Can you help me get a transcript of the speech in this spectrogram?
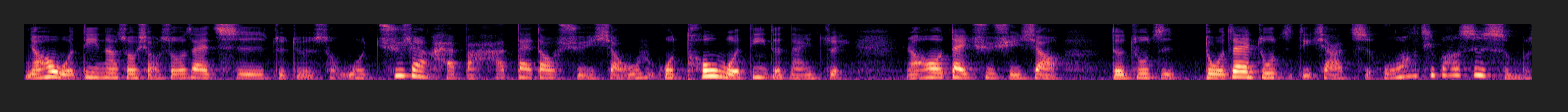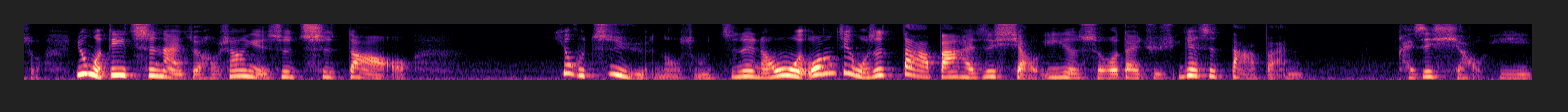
然后我弟那时候小时候在吃嘴嘴的时候，我居然还把他带到学校，我我偷我弟的奶嘴，然后带去学校。的桌子躲在桌子底下吃，我忘记不知道是什么时候，因为我弟吃奶嘴好像也是吃到幼稚园哦什么之类，然后我忘记我是大班还是小一的时候带去，应该是大班还是小一，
